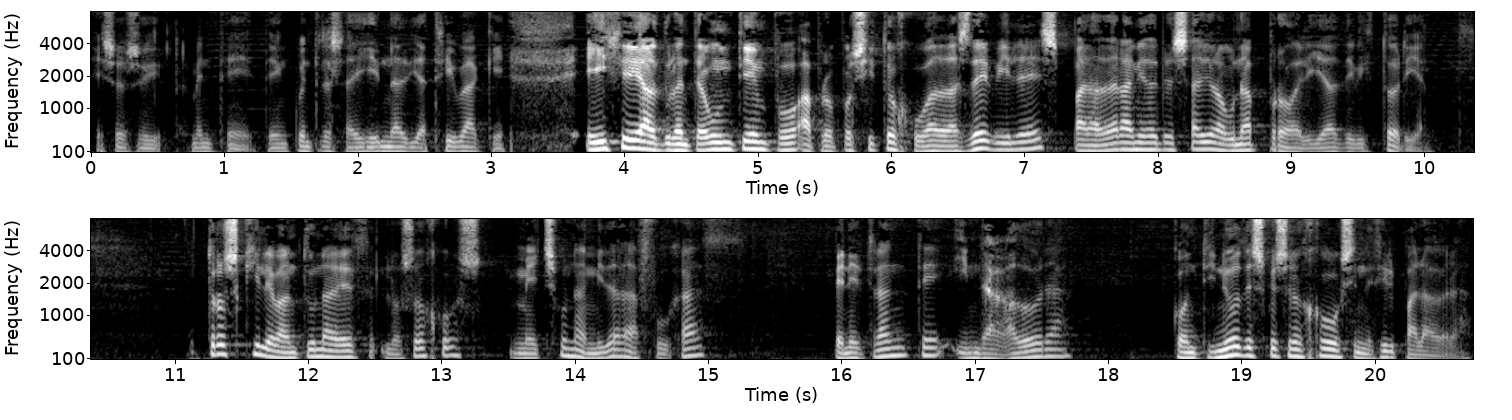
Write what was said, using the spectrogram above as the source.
Eso sí, realmente te encuentras ahí en una diatriba que e hice durante algún tiempo, a propósito, jugadas débiles para dar a mi adversario alguna probabilidad de victoria. Trotsky levantó una vez los ojos, me echó una mirada fugaz, penetrante, indagadora, continuó después el juego sin decir palabra.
